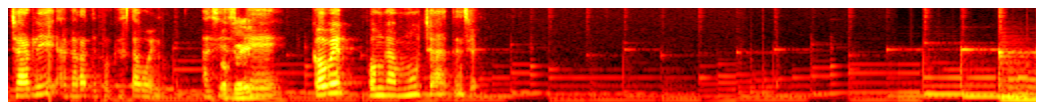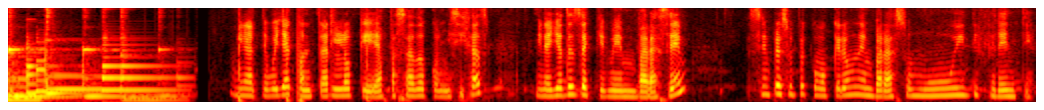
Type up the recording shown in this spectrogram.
Charlie, agárrate porque está bueno. Así es que, Coven, ponga mucha atención. Mira, te voy a contar lo que ha pasado con mis hijas. Mira, yo desde que me embaracé, siempre supe como que era un embarazo muy diferente,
